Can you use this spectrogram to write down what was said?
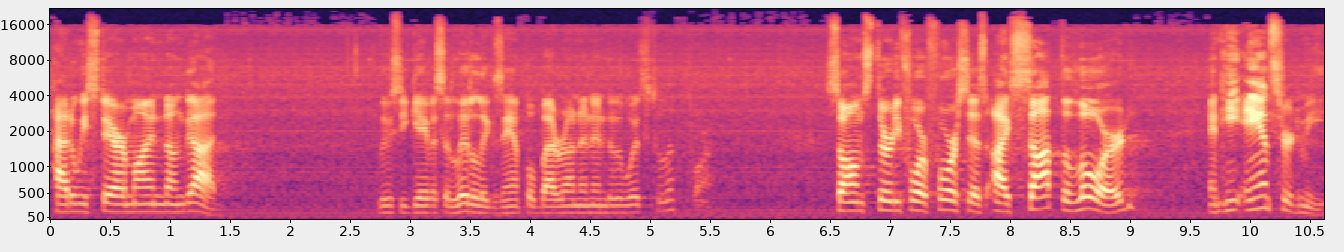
How do we stay our mind on God? Lucy gave us a little example by running into the woods to look for him. Psalms 34 4 says, I sought the Lord, and he answered me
